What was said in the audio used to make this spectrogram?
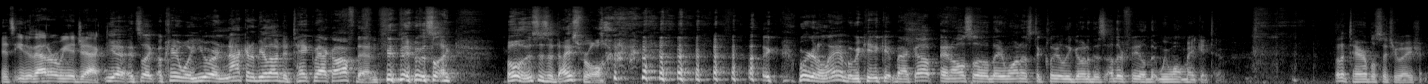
It's either that or we eject. Yeah, it's like okay, well, you are not going to be allowed to take back off. Then it was like, oh, this is a dice roll. like, we're going to land, but we can't get back up, and also they want us to clearly go to this other field that we won't make it to. What a terrible situation.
